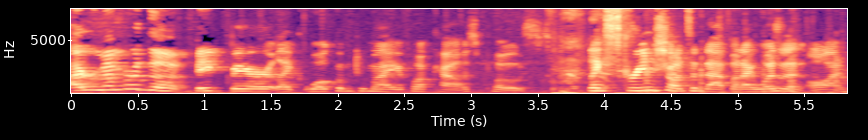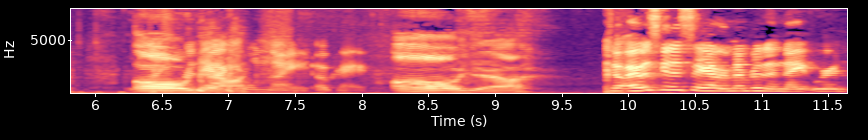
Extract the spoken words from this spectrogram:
I remember the Big Bear like "Welcome to my fuck house" post, like screenshots of that, but I wasn't on. Oh, for the yeah. actual night. Okay. oh yeah No, I was gonna say I remember the night where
